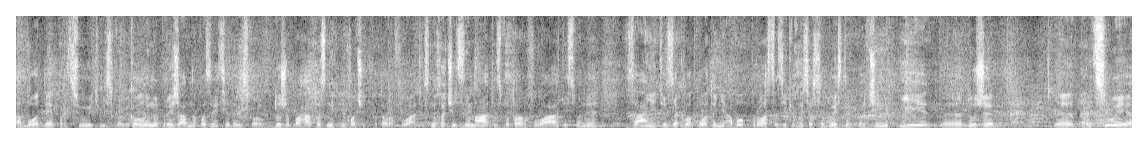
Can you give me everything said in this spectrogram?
або де працюють військові. Коли ми приїжджаємо на позиції до військових, дуже багато з них не хочуть фотографуватись, не хочуть зніматись, фотографуватись. Вони зайняті, заклопотані, або просто з якихось особистих причин. І е, дуже е, працює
